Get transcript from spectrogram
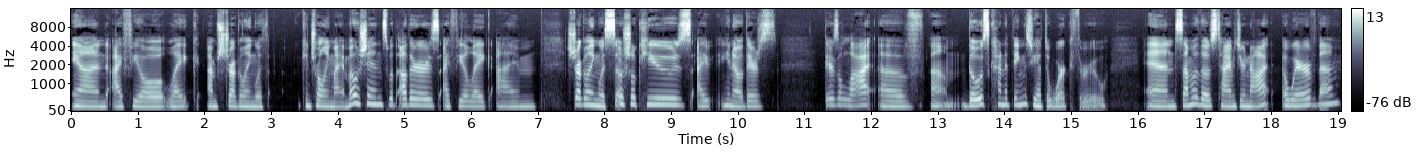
And I feel like I'm struggling with controlling my emotions with others. I feel like I'm struggling with social cues. I, you know, there's there's a lot of um, those kind of things you have to work through. And some of those times you're not aware of them.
